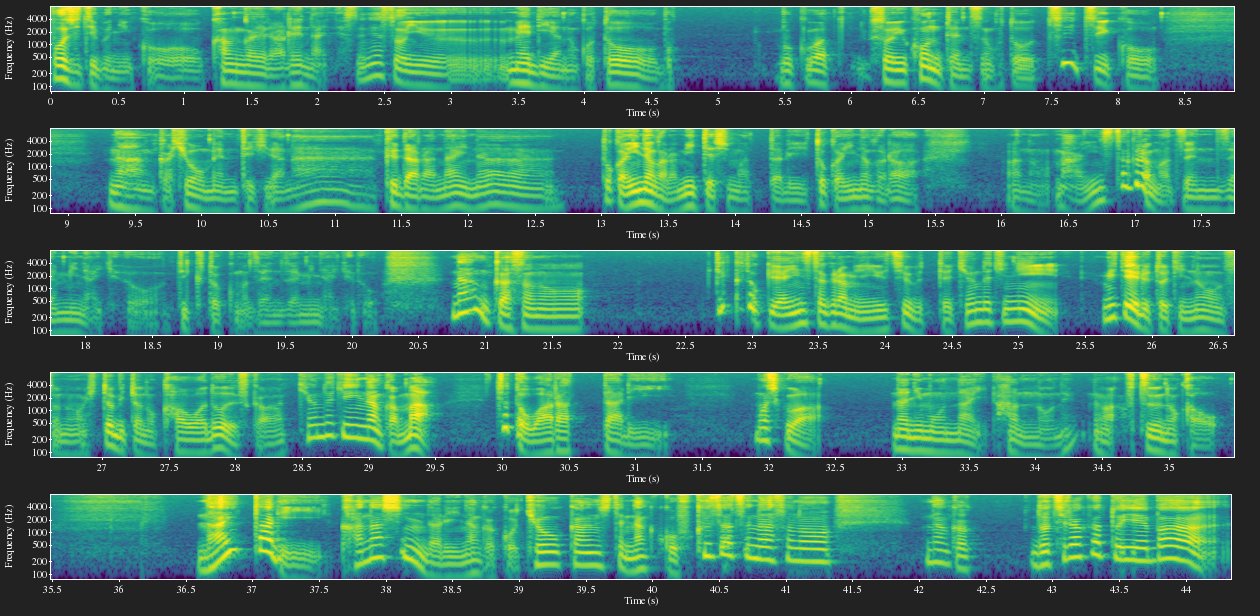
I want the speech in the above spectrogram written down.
ポジティブにこう考えられないんですね。そういうメディアのことを僕はそういうコンテンツのことをついついこうなんか表面的だなくだらないなとか言いながら見てしまったりとか言いながらあのまあインスタグラムは全然見ないけど TikTok も全然見ないけどなんかその TikTok やインスタグラムや YouTube って基本的に見ている時のその人々の顔はどうですか？基本的になんかまあちょっと笑ったりもしくは何もない反応ね、まあ、普通の顔。泣いたり悲しんだりなんかこう共感したりなんかこう複雑なそのなんかどちらかといえば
